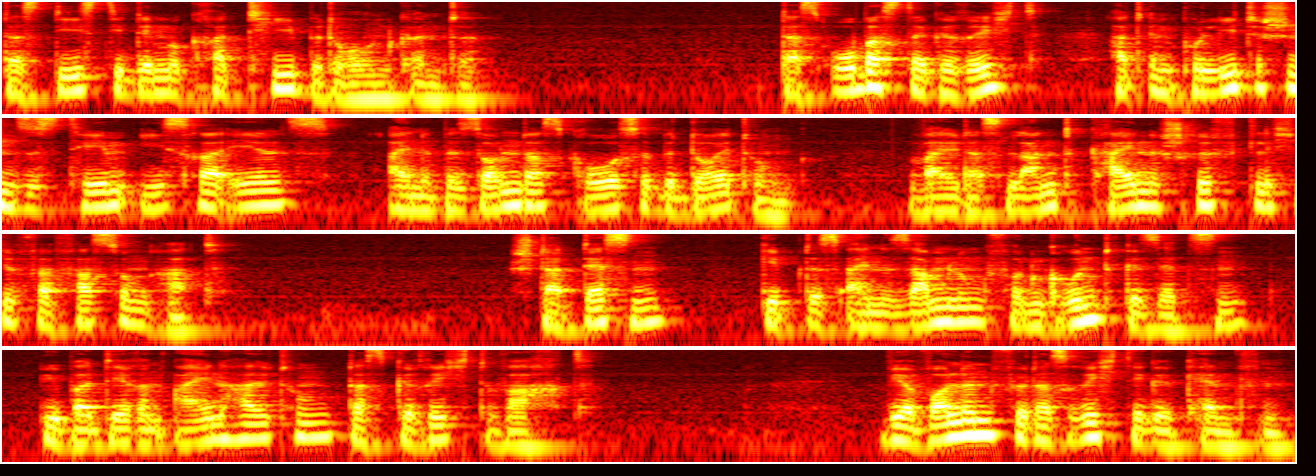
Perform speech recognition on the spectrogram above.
dass dies die Demokratie bedrohen könnte. Das oberste Gericht hat im politischen System Israels eine besonders große Bedeutung, weil das Land keine schriftliche Verfassung hat. Stattdessen gibt es eine Sammlung von Grundgesetzen, über deren Einhaltung das Gericht wacht. Wir wollen für das Richtige kämpfen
